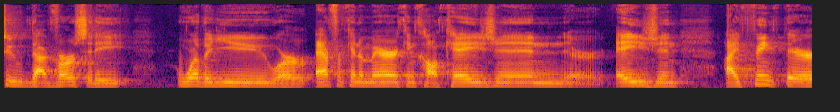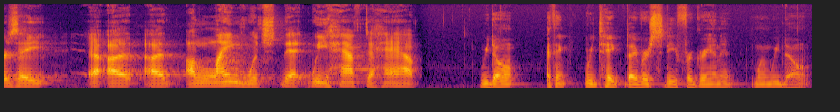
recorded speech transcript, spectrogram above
to diversity, whether you are African American, Caucasian, or Asian, I think there's a, a, a, a, language that we have to have. We don't, I think we take diversity for granted when we don't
